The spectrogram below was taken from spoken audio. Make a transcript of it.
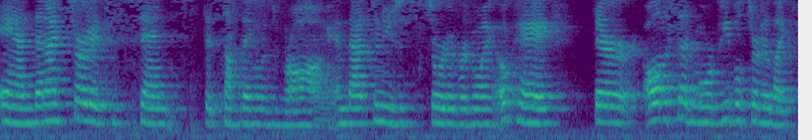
And then I started to sense that something was wrong. And that's when you just sort of are going, okay, there, all of a sudden more people started like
